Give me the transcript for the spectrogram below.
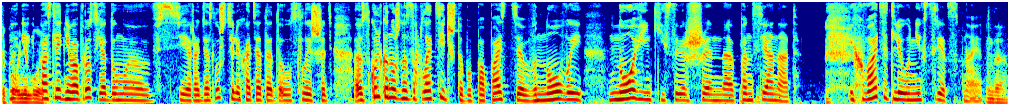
Такого ну, не будет. Последний вопрос, я думаю, все радиослушатели хотят это услышать. Э, сколько нужно заплатить, чтобы попасть в новый, новенький совершенно пансионат? И хватит ли у них средств на это? Да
